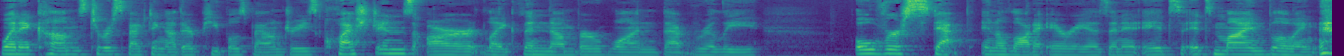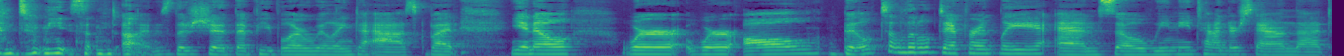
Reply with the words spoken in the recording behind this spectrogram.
when it comes to respecting other people's boundaries, questions are like the number one that really overstep in a lot of areas and it, it's it's mind blowing to me sometimes the shit that people are willing to ask but you know we're we're all built a little differently and so we need to understand that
